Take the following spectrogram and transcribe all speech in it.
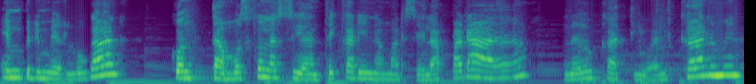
En primer lugar, contamos con la estudiante Karina Marcela Parada, una educativa del Carmen,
